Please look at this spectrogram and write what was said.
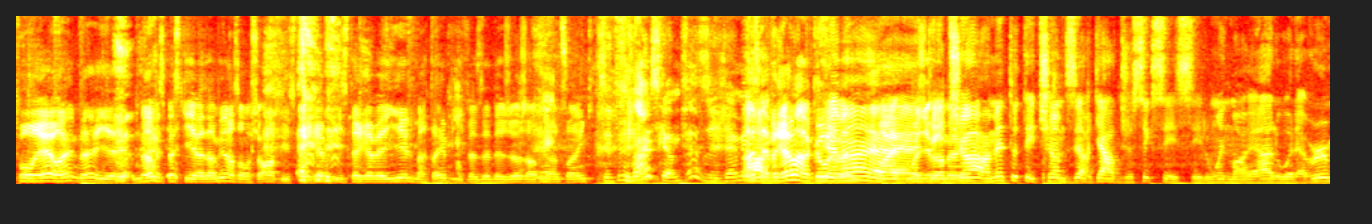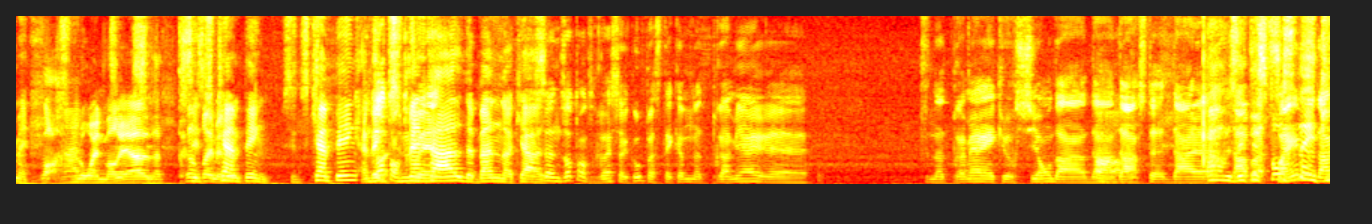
pour vrai, ouais. Non, il- non, mais c'est parce qu'il avait dormi dans son char, puis il s'était ré- il s'était réveillé le matin, puis il faisait déjà genre 35. C'est nice comme fest, j'ai jamais. Ah, c'était vraiment cool, Vraiment, man. euh, Ouais, moi j'ai tes vraiment. chums, emmène tous tes chums, dis regarde, je sais que c'est c'est loin de Montréal ou whatever, mais Oh, c'est loin de Montréal, c'est- ça, c'est 35 du camping. C'est du camping avec du métal de bande Ça, locale. nous autres, on trouvait ça cool parce que c'était comme notre première. Euh, notre première incursion dans, dans, Ah. dans, cette- dans, Ah, vous dans étiez votre supposé d'être là,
